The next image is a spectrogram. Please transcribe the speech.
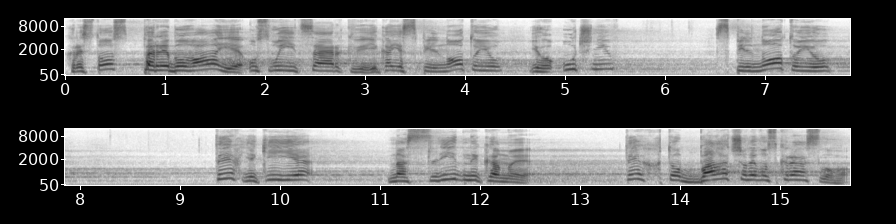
Христос перебуває у своїй церкві, яка є спільнотою Його учнів, спільнотою тих, які є наслідниками тих, хто бачили Воскреслого.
